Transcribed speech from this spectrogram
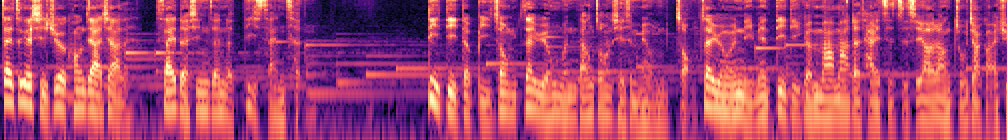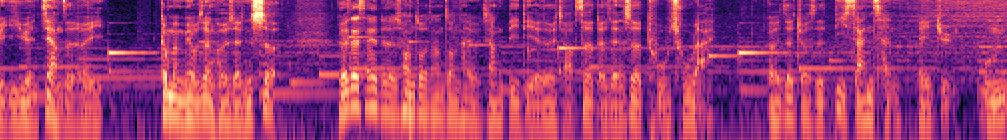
在这个喜剧的框架下，塞德新增了第三层。弟弟的比重在原文当中其实没有那么重，在原文里面，弟弟跟妈妈的台词只是要让主角赶快去医院这样子而已，根本没有任何人设。可是，在塞德的创作当中，他有将弟弟的这个角色的人设突出来，而这就是第三层悲剧。我们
